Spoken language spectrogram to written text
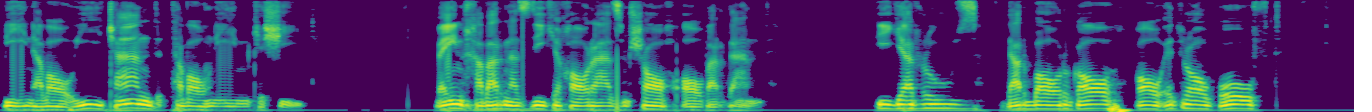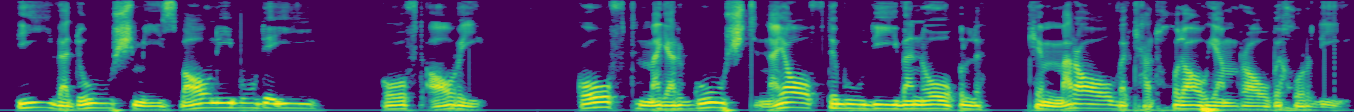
بینوایی چند توانیم کشید. و این خبر نزدیک خارزم شاه آوردند. دیگر روز در بارگاه قائد را گفت دی و دوش میزبانی بوده ای گفت آری. گفت مگر گوشت نیافته بودی و نقل که مرا و کت خدایم را بخوردی؟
